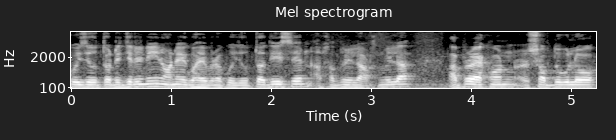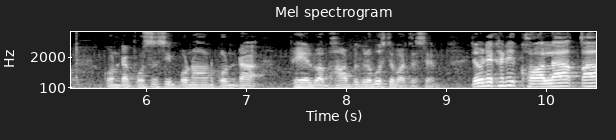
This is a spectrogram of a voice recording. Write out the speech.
কুইজে উত্তরটি জেনে নিন, অনেক ভাই বোনেরা কুইজে উত্তর দিয়েছেন, আলহামদুলিল্লাহ আলহামদুলিল্লাহ। আপনারা এখন শব্দগুলো, কোনটা প্রসেসিভ প্রোনাউন কোনটা ফেল বা ভার্ব এগুলো বুঝতে পারতেছেন। যেমন এখানে খলা কা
